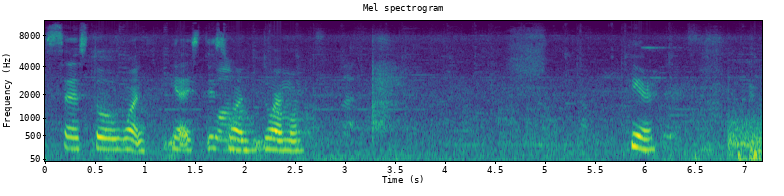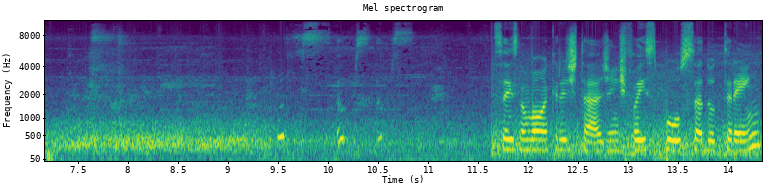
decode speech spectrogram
Sesto 1. Yes, this one, Duomo. Here. Vocês não vão acreditar, a gente foi expulsa do trem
